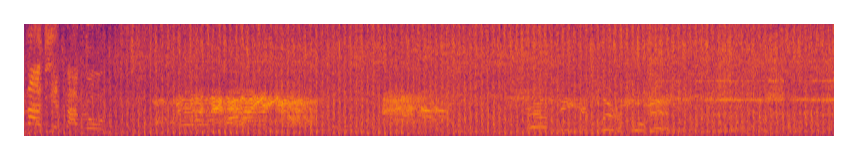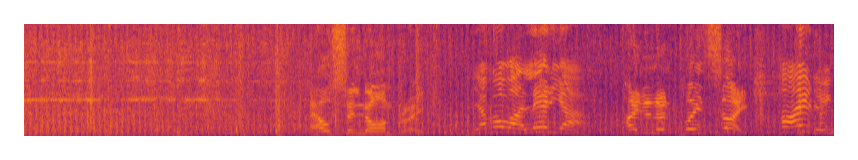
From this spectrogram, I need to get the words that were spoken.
Nadie, cabrón! El Sin Nombre. Me llamo Valeria. Hiding in plain sight. Hiding.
